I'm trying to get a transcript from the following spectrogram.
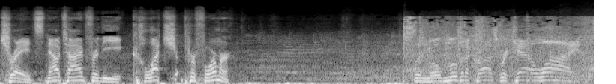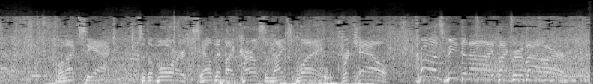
trades. Now, time for the clutch performer. Will move it across Rakell wide. Oleksiak to the boards, held in by Carlson. Nice play. Rakell. Crosby denied by Grubauer.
